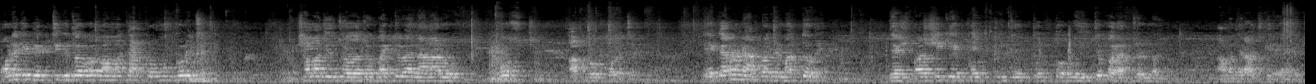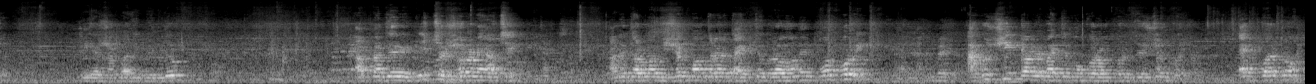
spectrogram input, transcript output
অনেকে ব্যক্তিগতভাবে আমাকে আক্রমণ করেছেন সামাজিক যোগাযোগ মাধ্যমে নানা রূপ পোস্ট আপলোড করেছেন এ কারণে আপনাদের মাধ্যমে দেশবাসীকে প্রকৃত তথ্য অবহিত করার জন্য আমাদের আজকের আয়োজন। প্রিয় সাংবাদিকবৃন্দ আপনাদের নিশ্চয় স্মরণে আছে। আমি ধর্ম বিষয়ক মন্ত্রণালয়ের দায়িত্ব গ্রহণের পরপরই আকস্মিকভাবে বাইতুল মোকরম পরিদর্শন করি। একবার নয়,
